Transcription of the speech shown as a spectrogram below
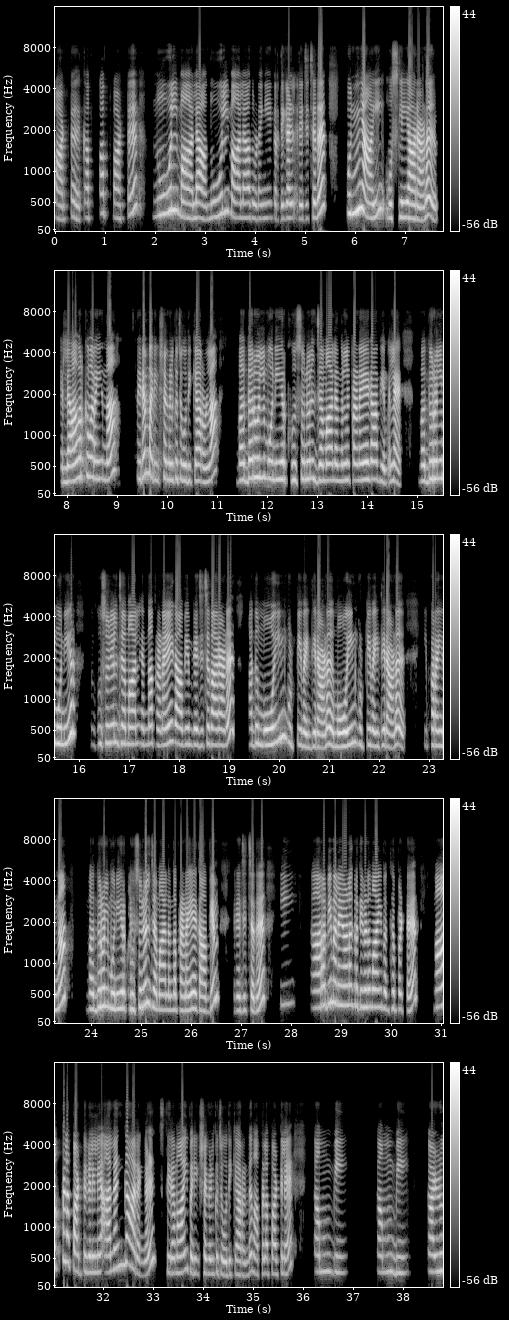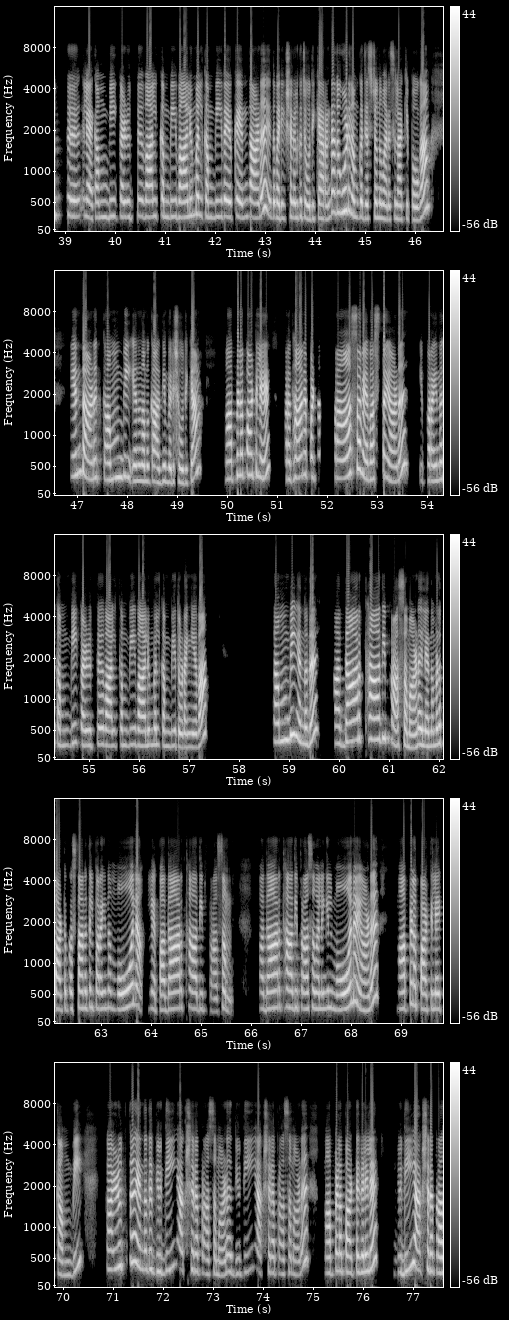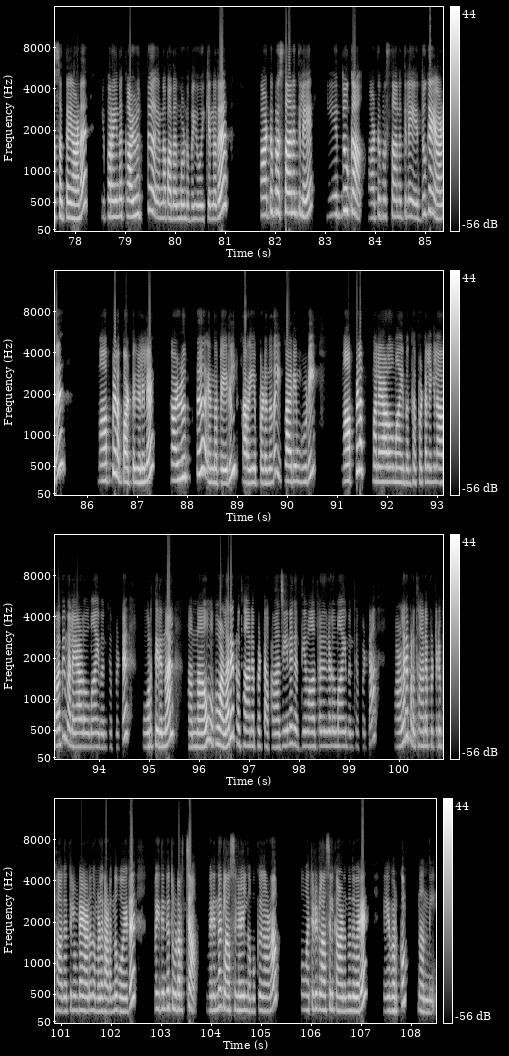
കപ്പാട്ട് കപ്പപ്പാട്ട് നൂൽമാല നൂൽമാല തുടങ്ങിയ കൃതികൾ രചിച്ചത് കുഞ്ഞായി മുസ്ലിയാരാണ്. എല്ലാവർക്കും അറിയുന്ന സ്ഥിരം പരീക്ഷകൾക്ക് ചോദിക്കാറുള്ള ബദറുൽ മുനീർ ഖുസുനുൽ ജമാൽ എന്നുള്ള പ്രണയകാവ്യം അല്ലെ? ബദറുൽ മുനീർ ഖുസുനുൽ ജമാൽ എന്ന പ്രണയകാവ്യം രചിച്ചതാരാണ്? അത് മോയിൻ കുട്ടി വൈദ്യരാണ് മോയിൻ കുട്ടി വൈദ്യരാണ്. ഈ പറയുന്ന ബദറുൽ മുനീർ ഖുസുനുൽ ജമാൽ എന്ന പ്രണയകാവ്യം രചിച്ചത് ഈ അറബി മലയാള കൃതികളുമായി ബന്ധപ്പെട്ട് മാപ്പിളപ്പാട്ടുകളിലെ അലങ്കാരങ്ങൾ സ്ഥിരമായി പരീക്ഷകൾക്ക് ചോദിക്കാറുണ്ട്. മാപ്പിളപ്പാട്ടിലെ കമ്പി കമ്പി കഴുത്ത് അല്ലെ? കമ്പി കഴുത്ത് വാൽക്കമ്പി വാലുമൽ കമ്പി ഇവയൊക്കെ എന്താണ് എന്ന് പരീക്ഷകൾക്ക് ചോദിക്കാറുണ്ട്. അതുകൂടി നമുക്ക് ജസ്റ്റ് ഒന്ന് മനസ്സിലാക്കി പോകാം. എന്താണ് കമ്പി എന്ന് നമുക്ക് ആദ്യം പരിശോധിക്കാം. മാപ്പിളപ്പാട്ടിലെ പ്രധാനപ്പെട്ട പ്രാസ വ്യവസ്ഥയാണ് ഈ പറയുന്ന കമ്പി കഴുത്ത് വാൽക്കമ്പി വാലുമൽ കമ്പി തുടങ്ങിയവ. കമ്പി എന്നത് പദാർത്ഥാതിപ്രാസമാണ് അല്ലെ? നമ്മൾ പാട്ടുപ്രസ്ഥാനത്തിൽ പറയുന്ന മോന അല്ലെ? പദാർത്ഥാതിപ്രാസം പദാർത്ഥാതിപ്രാസം അല്ലെങ്കിൽ മോനയാണ് മാപ്പിളപ്പാട്ടിലെ കമ്പി. കഴുത്ത് എന്നത് ദ്വിതീയ അക്ഷരപ്രാസമാണ് ദ്വിതീയ അക്ഷരപ്രാസമാണ് മാപ്പിളപ്പാട്ടുകളിലെ ദ്വിതീയ അക്ഷരപ്രാസത്തെയാണ് ഈ പറയുന്ന കഴുത്ത് എന്ന പദം കൊണ്ട് ഉപയോഗിക്കുന്നത്. പാട്ടുപ്രസ്ഥാനത്തിലെ എതുക പാട്ടുപ്രസ്ഥാനത്തിലെ എതുകയാണ് മാപ്പിളപ്പാട്ടുകളിലെ കഴുത്ത് എന്ന പേരിൽ അറിയപ്പെടുന്നത്. ഇക്കാര്യം കൂടി മാപ്പിള മലയാളവുമായി ബന്ധപ്പെട്ട് അല്ലെങ്കിൽ അറബി മലയാളവുമായി ബന്ധപ്പെട്ട് ഓർത്തിരുന്നാൽ നന്നാവും. അപ്പൊ വളരെ പ്രധാനപ്പെട്ട പ്രാചീന ഗദ്യമാതൃകകളുമായി ബന്ധപ്പെട്ട വളരെ പ്രധാനപ്പെട്ട ഒരു ഭാഗത്തിലൂടെയാണ് നമ്മൾ കടന്നുപോയത്. അപ്പൊ ഇതിന്റെ തുടർച്ച വരുന്ന ക്ലാസ്സുകളിൽ നമുക്ക് കാണാം. അപ്പോൾ മറ്റൊരു ക്ലാസ്സിൽ കാണുന്നത് വരെ ഏവർക്കും നന്ദി.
